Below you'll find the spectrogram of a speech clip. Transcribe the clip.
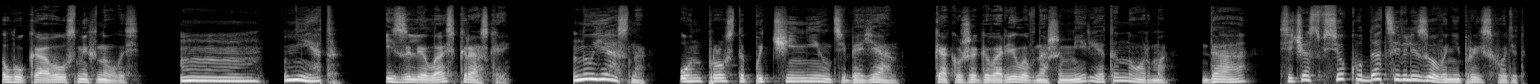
Лукаво усмехнулась. «Ммм, нет». И залилась краской. «Ну ясно. Он просто подчинил тебя, Ян. Как уже говорила, в нашем мире это норма. Да, сейчас все куда цивилизованнее происходит,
